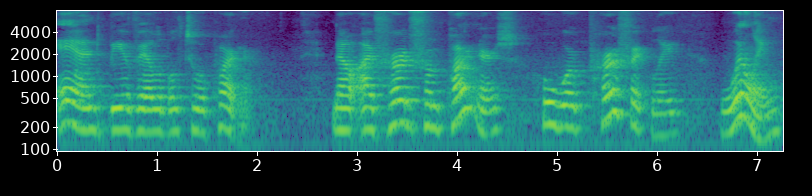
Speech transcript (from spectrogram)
and be available to a partner. Now I've heard from partners who were perfectly willing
